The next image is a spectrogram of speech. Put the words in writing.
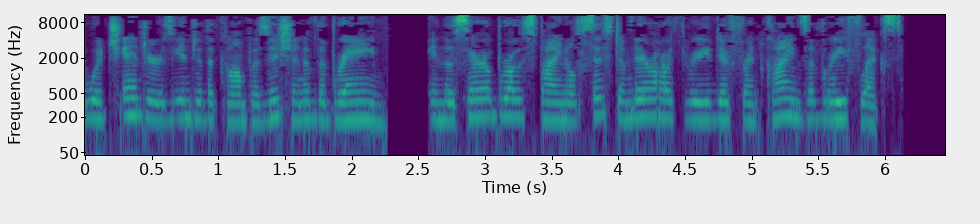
which enters into the composition of the brain. In the cerebrospinal system there are three different kinds of reflex.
